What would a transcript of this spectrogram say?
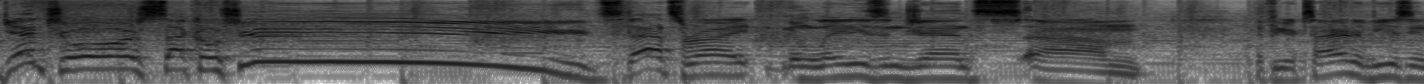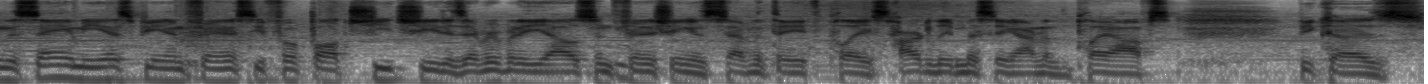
Get your Sacco sheets. That's right, ladies and gents. Um, if you're tired of using the same ESPN fantasy football cheat sheet as everybody else and finishing in seventh, eighth place, hardly missing out on the playoffs, because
